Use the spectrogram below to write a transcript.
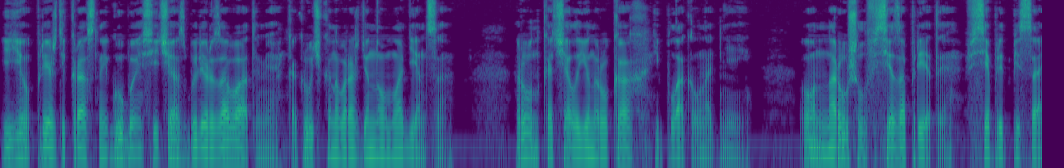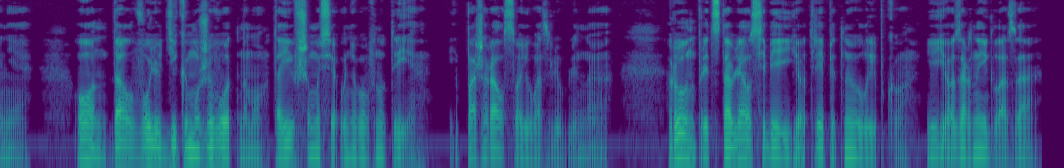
Ее прежде красные губы сейчас были розоватыми, как ручка новорожденного младенца. Рун качал ее на руках и плакал над ней. Он нарушил все запреты, все предписания. Он дал волю дикому животному, таившемуся у него внутри, и пожрал свою возлюбленную. Рун представлял себе ее трепетную улыбку, ее озорные глаза.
